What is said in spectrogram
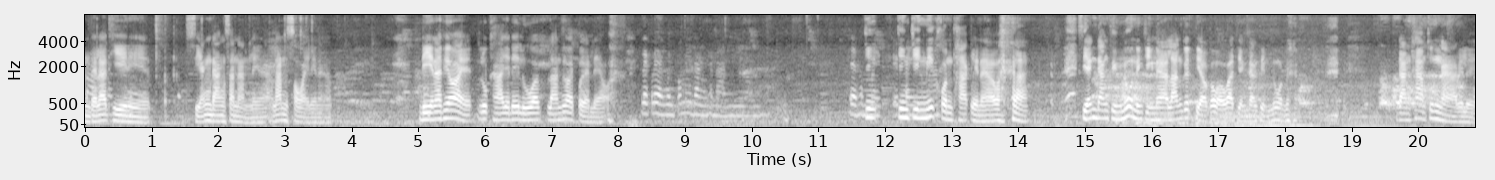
ปั่นแต่ละทีนี่ เสียงดังสนั่นเลยนะลั่นซอยเลยนะครับ ดีนะพี่อ้อย ลูกค้าจะได้รู้ว่าร้านพี่อ้อยเปิดแล้ว แรกๆมันก็ไม่ดังขนาดนี้แล้วนะคะแต่ทำไมจริงไปจริงจริงไปนี่คนทักเลยนะครับว่า เสียงดังถึงนู่นจริงๆนะฮะร้านก๋วยเตี๋ยวก็บอกว่าเสียงดังถึงนู่นนะดังข้ามทุ่งนาไปเลย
